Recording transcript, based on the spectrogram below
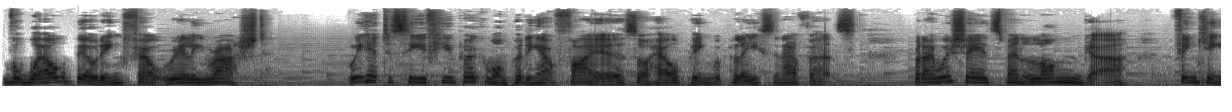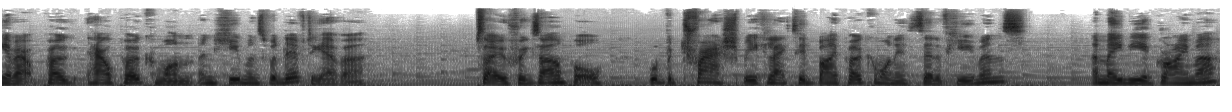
The world building felt really rushed. We get to see a few Pokemon putting out fires or helping the police in adverts, but I wish they had spent longer thinking about po how Pokemon and humans would live together. So, for example, would the trash be collected by Pokemon instead of humans? And maybe a Grimer?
